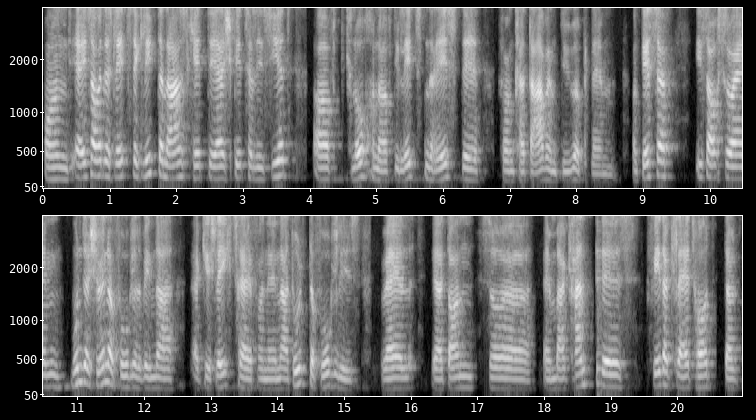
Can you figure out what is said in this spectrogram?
Und er ist aber das letzte Glied der Nahrungskette, er ist spezialisiert auf Knochen, auf die letzten Reste von Kadavern, die überbleiben. Und deshalb ist auch so ein wunderschöner Vogel, wenn er ein geschlechtsreifer, ein adulter Vogel ist, weil er dann so ein markantes Federkleid hat. Der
